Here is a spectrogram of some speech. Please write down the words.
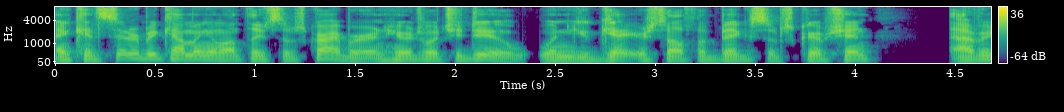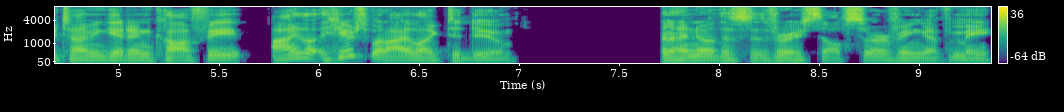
and consider becoming a monthly subscriber. And here's what you do when you get yourself a big subscription, every time you get in coffee, I here's what I like to do. And I know this is very self-serving of me,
